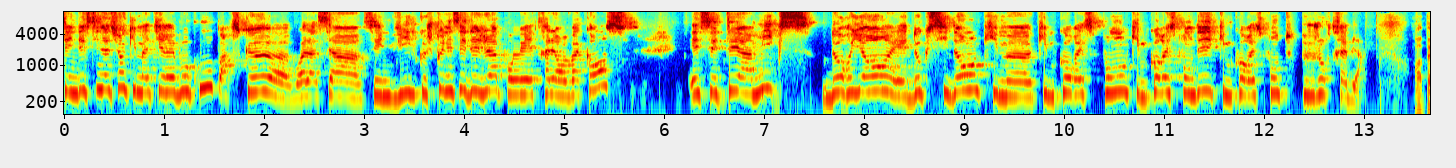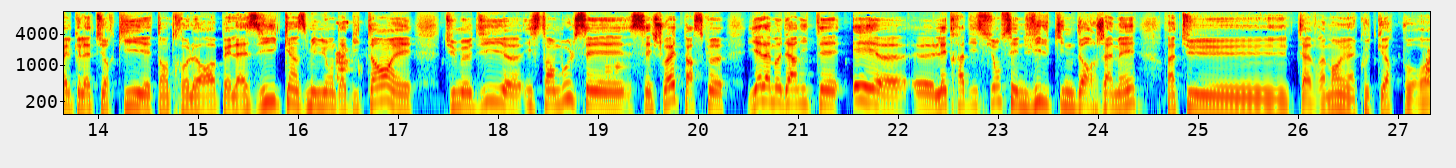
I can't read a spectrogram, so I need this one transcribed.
une destination qui m'attirait beaucoup parce que euh, voilà, c'est une ville que je connaissais déjà pour y être allée en vacances. Et c'était un mix d'Orient et d'Occident qui me, qui me correspond, qui me correspondait et qui me correspond toujours très bien. On rappelle que la Turquie est entre l'Europe et l'Asie, 15 millions d'habitants, et tu me dis euh, Istanbul, c'est, c'est chouette parce que il y a la modernité et euh, euh, les traditions. C'est une ville qui ne dort jamais. Enfin, tu as vraiment eu un coup de cœur pour,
